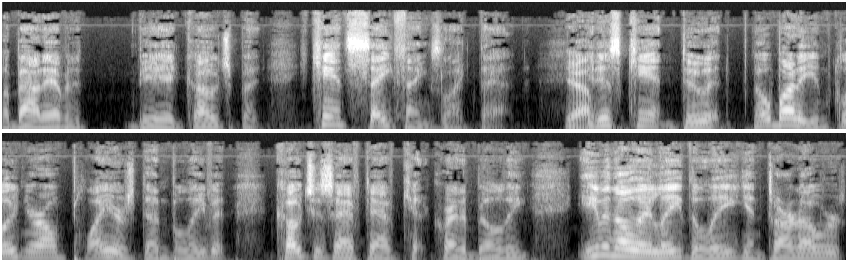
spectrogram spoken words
about having to be a head coach. But you can't say things like that. Yeah. You just can't do it. Nobody, including your own players, doesn't believe it. Coaches have to have credibility. Even though they lead the league in turnovers,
